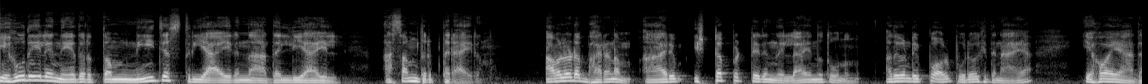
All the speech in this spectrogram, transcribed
യഹൂദയിലെ നേതൃത്വം നീച സ്ത്രീയായിരുന്ന അതല്യായിൽ അസംതൃപ്തരായിരുന്നു. അവളുടെ ഭരണം ആരും ഇഷ്ടപ്പെട്ടിരുന്നില്ല എന്ന് തോന്നുന്നു. അതുകൊണ്ട് ഇപ്പോൾ പുരോഹിതനായ യഹോയാദ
